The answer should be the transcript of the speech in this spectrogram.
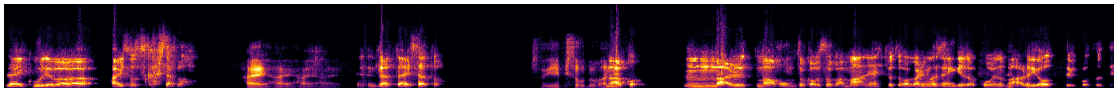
ライクーでは愛想を尽かしたと。はいはいはいはい。脱退したと。そういうエピソードがまあ、ね。こうん、ある、まあ本当か嘘か、まあね、ちょっとわかりませんけど、こういうのもあるよっていうことで。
